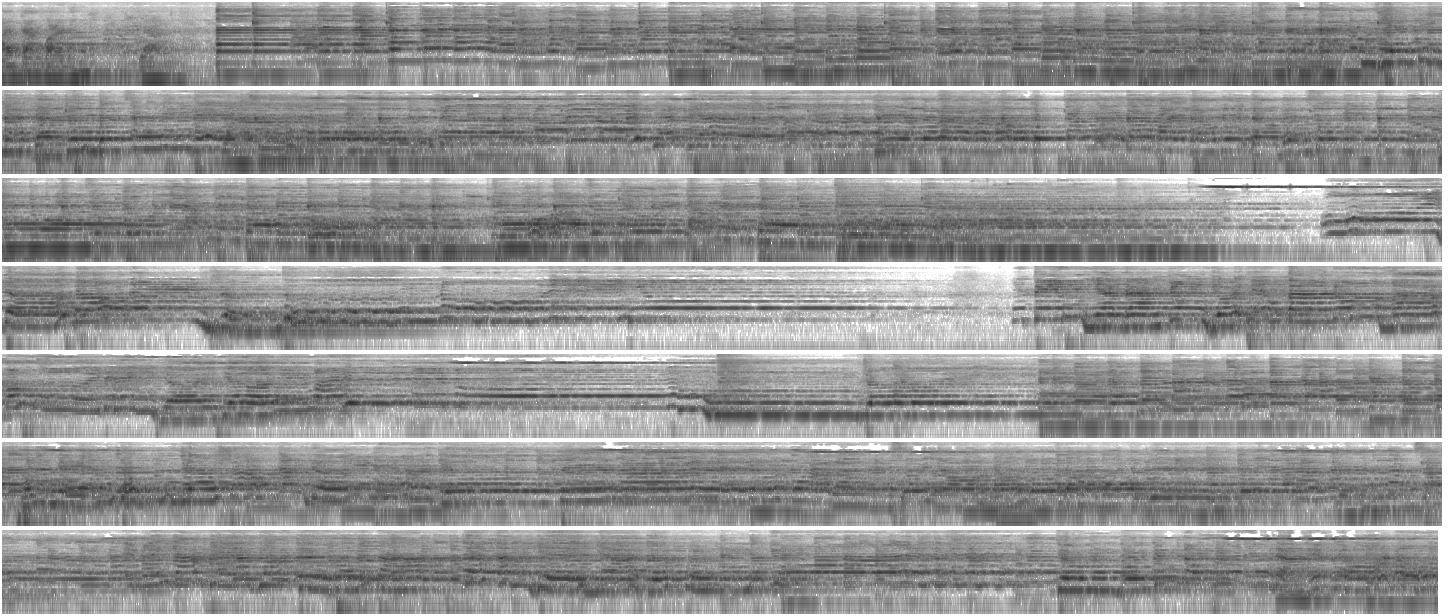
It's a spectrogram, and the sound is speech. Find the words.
bài can bài nữa là. nhạc đàn trung dõi theo ta đó mà bóng người đi dời dời. cùng với chúng đông đã đẹp nhỏ đâu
